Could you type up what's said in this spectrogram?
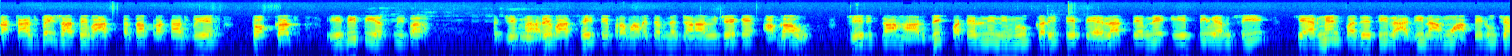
પ્રકાશભાઈ સાથે વાત કરતા પ્રકાશભાઈએ ચોક્કસ એબીપીએસની જે મારે વાત થઈ તે પ્રમાણે તેમણે જણાવ્યું છે કે અગાઉ જે રીતના હાર્દિક પટેલની નિમણૂક કરી તે પહેલા તેમને એપીએમસી ચેરમેન પદેથી રાજીનામું આપેલું છે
